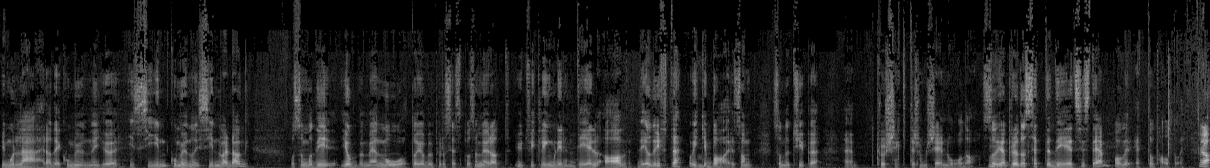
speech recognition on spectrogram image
Vi må lære av det kommunene gjør i sin kommune og i sin hverdag. Og så må de jobbe med en måte å jobbe prosess på som gjør at utvikling blir en del av det å drifte, og ikke mm. bare som sånne type eh, prosjekter som skjer nå og da. Så mm. vi har prøvd å sette det i et system over ett og et halvt år. Ja,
